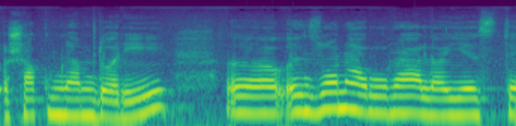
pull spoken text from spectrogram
așa cum ne-am dori. Uh, în zona rurală este,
